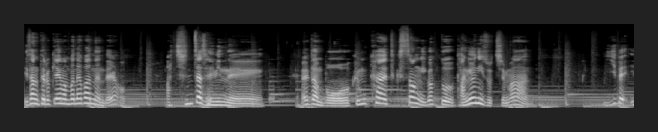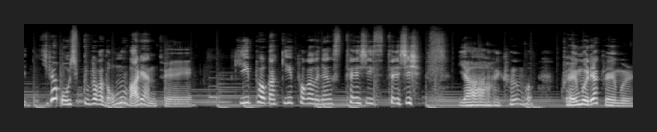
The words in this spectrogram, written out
이 상태로 게임 한번 해봤는데요. 아 진짜 재밌네. 일단 뭐 금카의 특성 이것도 당연히 좋지만 200, 250 급여가 너무 말이 안 돼. 키퍼가 키퍼가 그냥 스탯이 스탯이 야 이거는 뭐 괴물이야 괴물.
